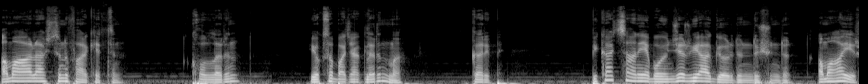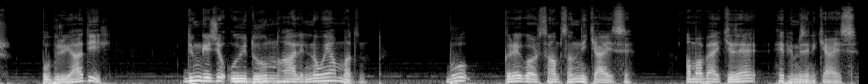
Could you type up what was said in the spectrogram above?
ama ağırlaştığını fark ettin. Kolların yoksa bacakların mı? Garip. Birkaç saniye boyunca rüya gördüğünü düşündün ama hayır bu bir rüya değil. Dün gece uyuduğun haline uyanmadın. Bu Gregor Samsa'nın hikayesi. Ama belki de hepimizin hikayesi.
